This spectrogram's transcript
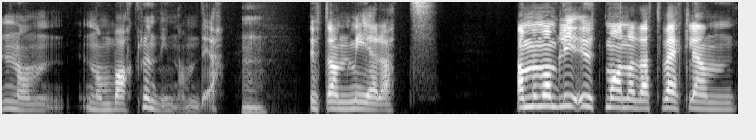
någon, någon bakgrund inom det. Mm. Utan mer att ja, men man blir utmanad att verkligen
